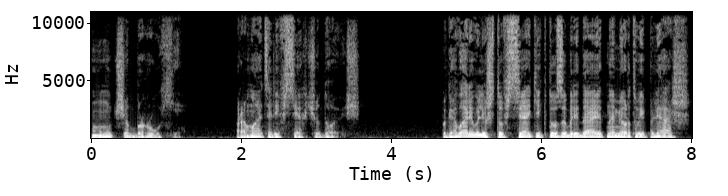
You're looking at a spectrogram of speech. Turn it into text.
мучабрухи, проматери всех чудовищ. Поговаривали, что всякий, кто забредает на мертвый пляж,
